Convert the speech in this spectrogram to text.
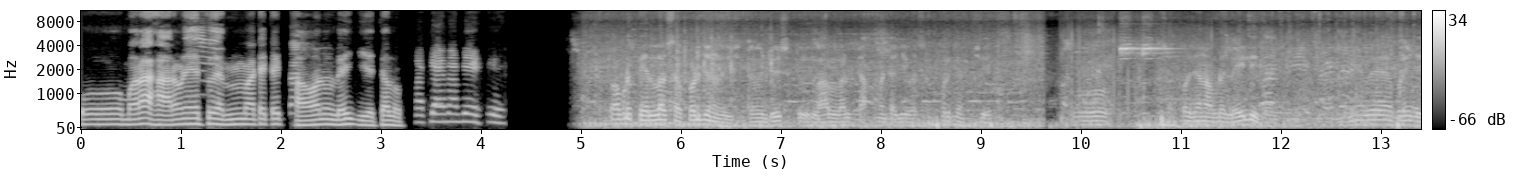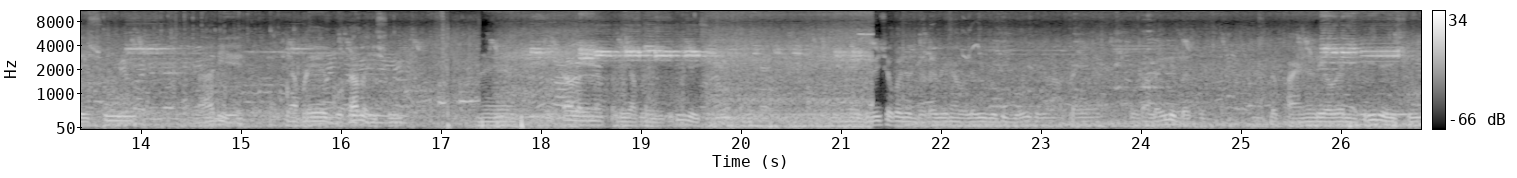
તો મારા હારણે તો એમની માટે કંઈક ખાવાનું લઈ જઈએ ચાલો. તો આપણે પહેલા સફરજન લઈશું તમે જોઈ શકો લાલ લાલ ટામેટા જેવા સફરજન છે. તો સફરજન આપણે લઈ લીધા છે. અને હવે આપણે જઈશું લારીએ ત્યાંથી આપણે ગોટા લઈશું અને ગોટા લઈને ફરી આપણે નીકળી જઈશું. અને જોઈ શકો છો જલેબીને વલેબી બધું બહુ છે આપણે ગોટા લઈ લીધા છે. આપણે ફાઇનલી હવે નીકળી જઈશું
